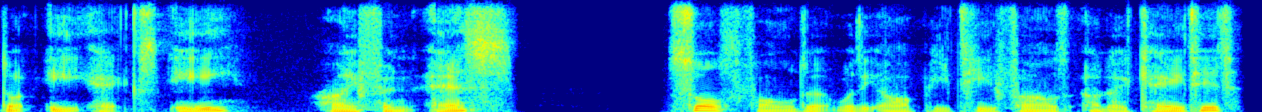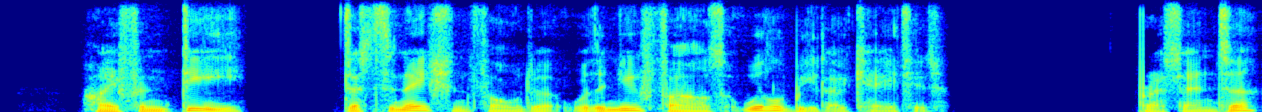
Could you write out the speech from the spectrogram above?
cli.exe hyphen s source folder where the RPT files are located hyphen D destination folder where the new files will be located. Press enter.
